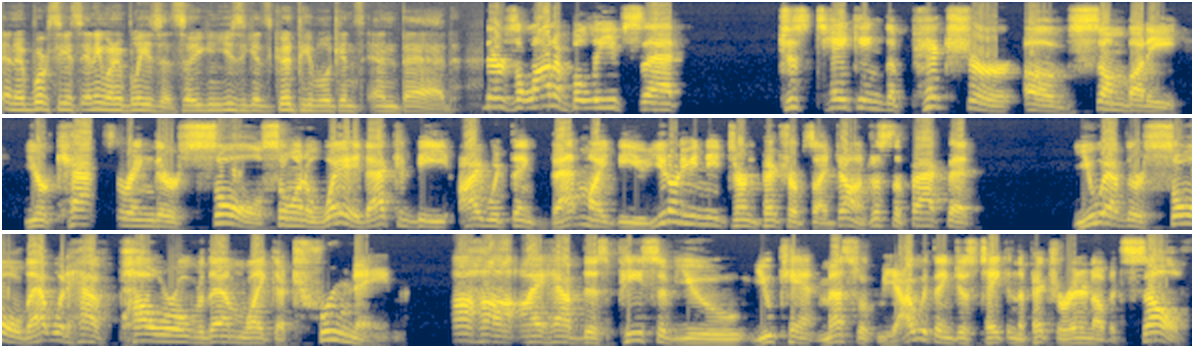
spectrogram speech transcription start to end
and it works against anyone who believes it so you can use it against good people against and bad. There's a lot of beliefs that just taking the picture of somebody, you're capturing their soul. So in a way, that could be. I would think that might be you. You don't even need to turn the picture upside down. Just the fact that you have their soul, that would have power over them like a true name. Aha, I have this piece of you. You can't mess with me. I would think just taking the picture in and of itself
